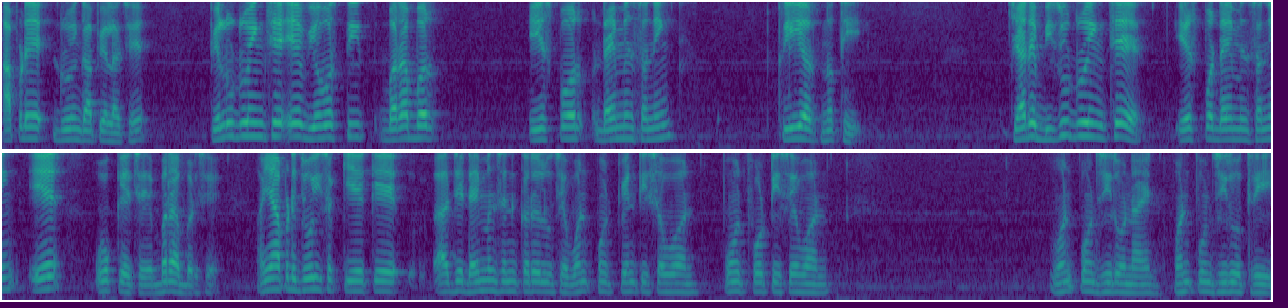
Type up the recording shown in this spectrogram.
આપણે ડ્રોઈંગ આપેલા છે. પેલું ડ્રોઈંગ છે એ વ્યવસ્થિત, બરાબર એઝ પર ડાયમેન્શનિંગ ક્લિયર નથી. જ્યારે બીજું ડ્રોઈંગ છે એઝ પર ડાયમેન્શનિંગ એ ઓકે છે, બરાબર છે. અહીંયા આપણે જોઈ શકીએ કે આ જે ડાયમેન્શન કરેલું છે one point twenty seven point forty seven one point zero nine, one point zero three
